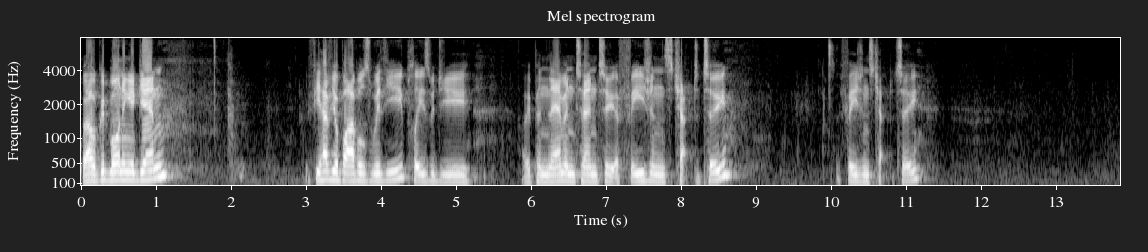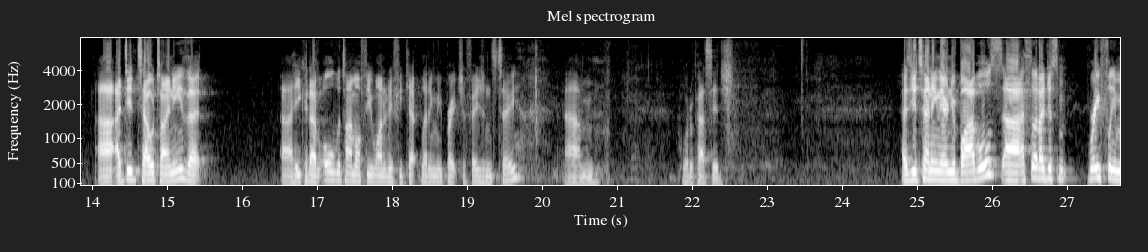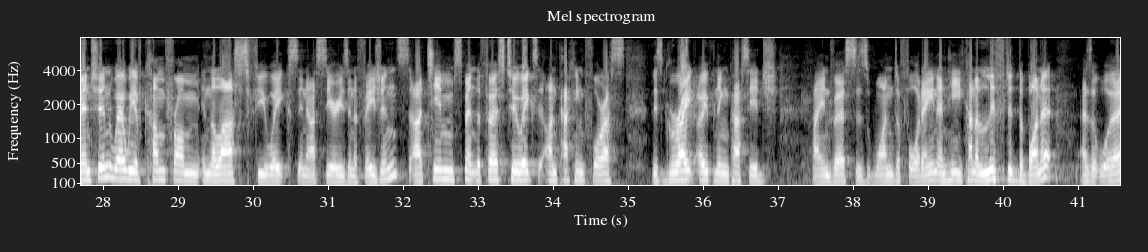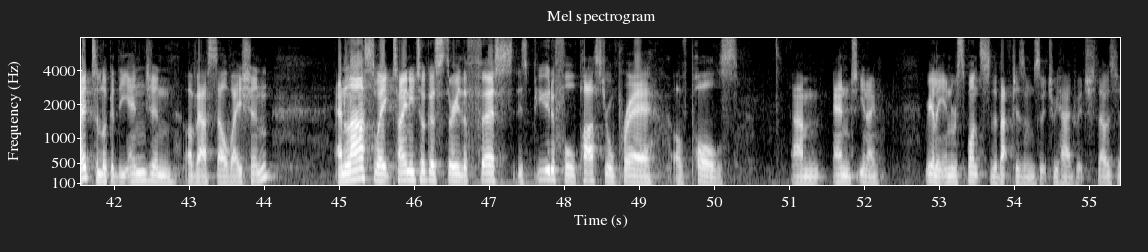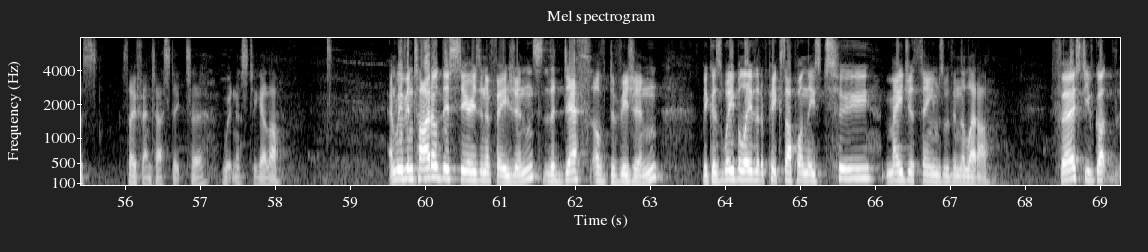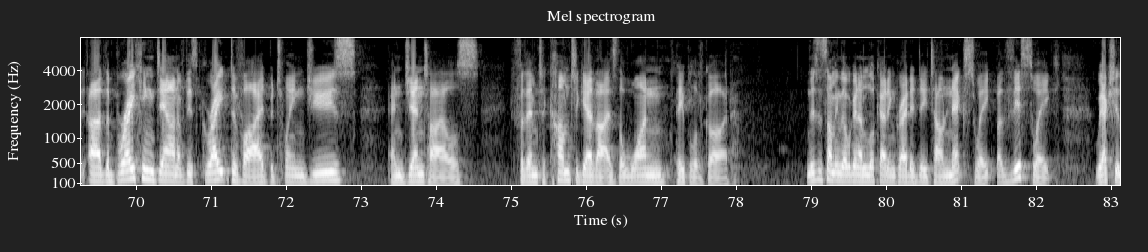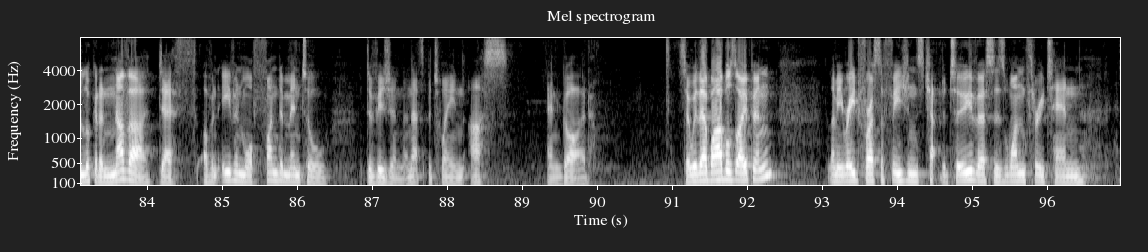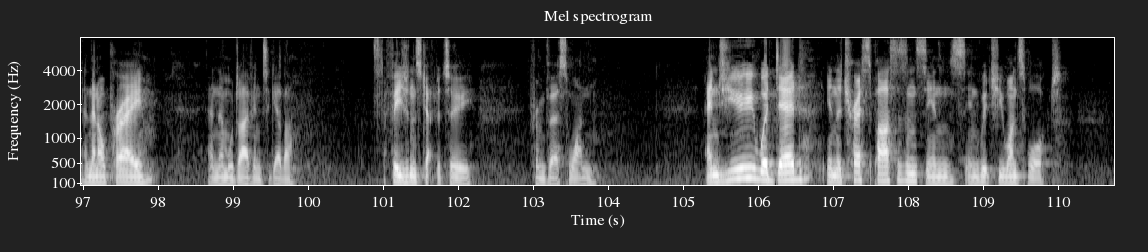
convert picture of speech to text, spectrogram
Well, good morning again. If you have your Bibles with you, please would you open them and turn to Ephesians chapter 2. Ephesians chapter 2. Uh, I did tell Tony that uh, he could have all the time off he wanted if he kept letting me preach Ephesians 2. Um, what a passage. As you're turning there in your Bibles, uh, I thought I'd just briefly mention where we have come from in the last few weeks in our series in Ephesians. Uh, Tim spent the first two weeks unpacking for us this great opening passage uh, in verses 1 to 14, and he kind of lifted the bonnet, as it were, to look at the engine of our salvation. And last week, Tony took us through the first, this beautiful pastoral prayer of Paul's. Um, and, you know, really in response to the baptisms which we had, which that was just so fantastic to witness together. And we've entitled this series in Ephesians, The Death of Division, because we believe that it picks up on these two major themes within the letter. First, you've got uh, the breaking down of this great divide between Jews and Gentiles for them to come together as the one people of God. And this is something that we're going to look at in greater detail next week, but this week, we actually look at another death of an even more fundamental division, and that's between us and God. So, with our Bibles open, let me read for us Ephesians chapter 2, verses 1 through 10, and then I'll pray, and then we'll dive in together. Ephesians chapter 2, from verse 1. And you were dead in the trespasses and sins in which you once walked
